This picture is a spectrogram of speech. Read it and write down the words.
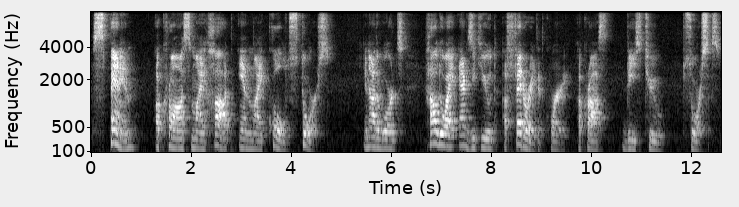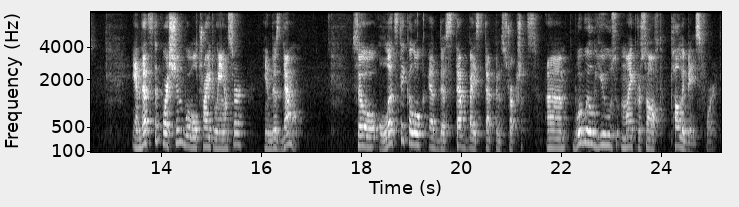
spanning across my hot and my cold stores. In other words, how do I execute a federated query across these two sources? And that's the question we will try to answer in this demo. So let's take a look at the step-by-step -step instructions. Um, we will use Microsoft Polybase for it.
